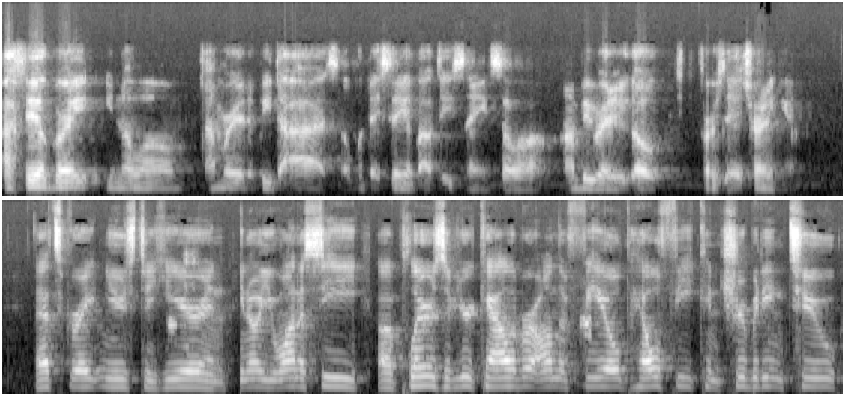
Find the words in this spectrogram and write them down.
I feel great. You know, um, I'm ready to beat the odds of what they say about these things. So uh, I'll be ready to go first day of training camp. That's great news to hear. And, you know, you want to see uh, players of your caliber on the field, healthy, contributing to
